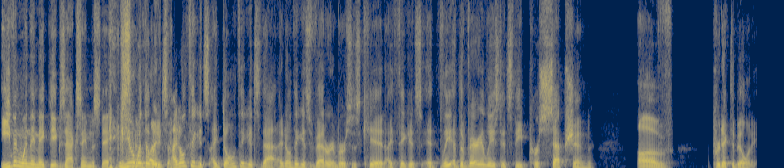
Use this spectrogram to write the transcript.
even when they make the exact same mistakes. You know what? Like, I don't think it's. I don't think it's that. I don't think it's veteran versus kid. I think it's at least at the very least, it's the perception of predictability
